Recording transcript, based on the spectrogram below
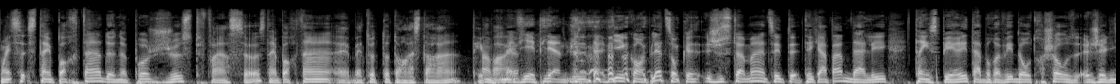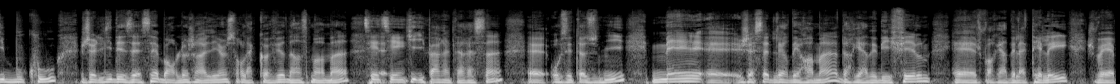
Oui. C'est important de ne pas juste faire ça. C'est important, euh, ben toi, tu as ton restaurant, tes Ah, pères. ma vie est pleine. Ta vie est complète, sauf que justement, tu es capable d'aller t'inspirer, t'abreuver d'autres choses. Je lis beaucoup, je lis des essais. Bon, là, j'en lis un sur la COVID en ce moment, Tiens, tiens. qui est hyper intéressant euh, aux États-Unis. Mais euh, j'essaie de lire des romans, de regarder des films. euh, je vais regarder la télé. Je vais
